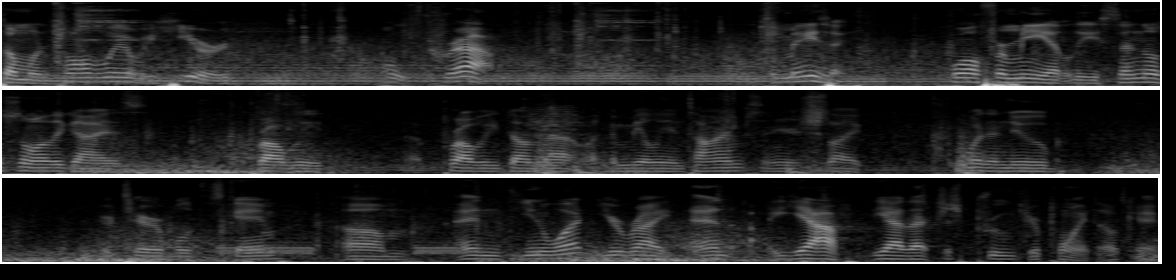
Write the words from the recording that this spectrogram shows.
someone from all the way over here. Holy crap. It's amazing. Well, for me at least. I know some other guys probably probably done that like a million times, and you're just like, what a noob. You're terrible at this game. Um, and you know what? You're right. And yeah, yeah, that just proved your point. Okay.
